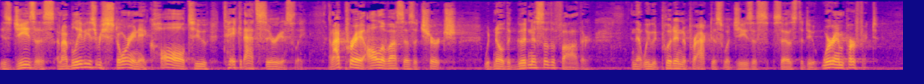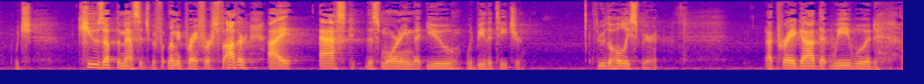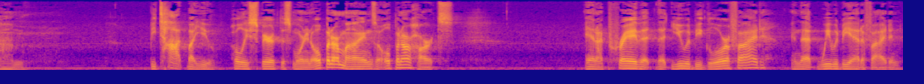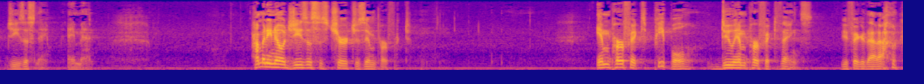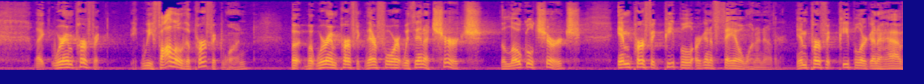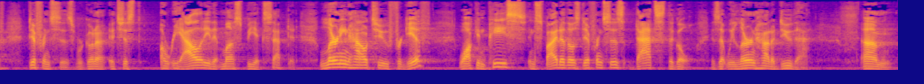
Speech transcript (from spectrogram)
is Jesus. And I believe he's restoring a call to take that seriously. And I pray all of us as a church would know the goodness of the Father and that we would put into practice what Jesus says to do. We're imperfect, which cues up the message. Before, let me pray first. Father, I ask this morning that you would be the teacher through the Holy Spirit. I pray, God, that we would um, be taught by you, Holy Spirit, this morning. Open our minds, open our hearts and I pray that, that you would be glorified and that we would be edified in Jesus' name. Amen. How many know Jesus' church is imperfect? Imperfect people do imperfect things. You figured that out? like, we're imperfect. We follow the perfect one, but, but we're imperfect. Therefore, within a church, the local church, imperfect people are going to fail one another. Imperfect people are going to have differences. We're going to, it's just a reality that must be accepted. Learning how to forgive, walk in peace in spite of those differences, that's the goal, is that we learn how to do that. Um,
